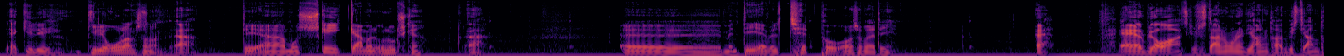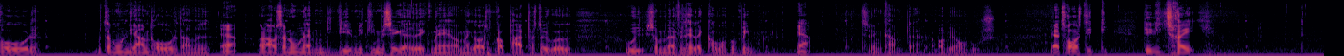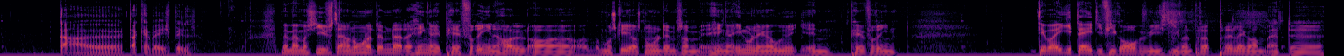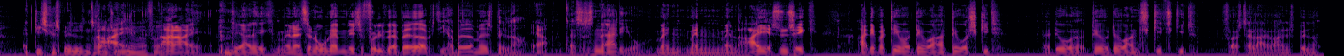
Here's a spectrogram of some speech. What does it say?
Ja, Gilly. Gilly Rolandsson. Ja. Det er måske German Unutska. Ja. Øh, men det er vel tæt på også at være det. Ja, jeg vil blive overrasket, hvis der er nogle af de andre, hvis de andre otte, hvis der er nogle af de andre otte, der er med. Ja. Og der er også nogle af dem, de, de, de er med sikkerhed ikke med, og man kan også godt pege et par stykker ud, ud som i hvert fald heller ikke kommer på bænken. Ja. Til den kamp der oppe i Aarhus. Jeg tror også, det, er de- det er de tre, der, øh, der kan være i spil. Men man må sige, hvis der er nogle af dem, der, der hænger i periferien af holdet, og og måske også nogle af dem, som hænger endnu længere ude end periferien, det var ikke i dag, de fik overbevist Ivan Prelik om, at, øh, at de skal spille den 23. Nej, i hvert fald. nej, nej, det er det ikke. Men altså, nogle af dem vil selvfølgelig være bedre, hvis de har bedre medspillere. Ja. Altså, sådan er det jo. Men, men, men ej, jeg synes ikke, Nej, det var, det var, det var, det var skidt. Det var, det var, det var en skidt, skidt første halvleg, Vejle spiller.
